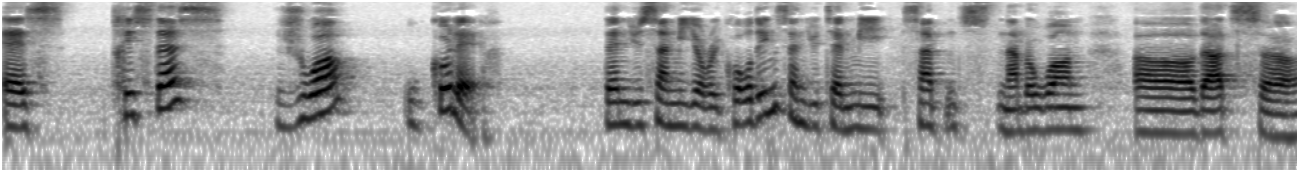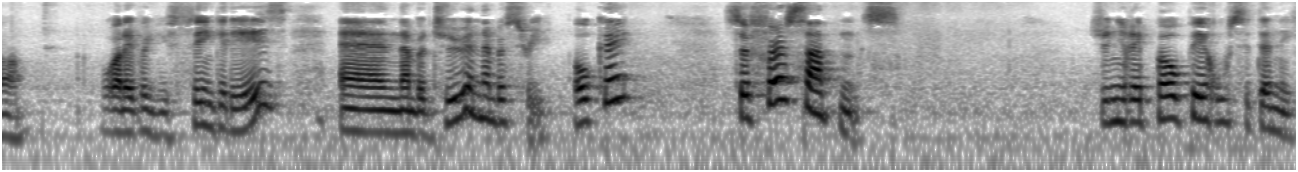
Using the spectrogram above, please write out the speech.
Est tristesse, joie ou colère? Then you send me your recordings and you tell me sentence number one, uh, that's uh, whatever you think it is, and number two and number three. Okay? So, first sentence Je n'irai pas au Pérou cette année.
